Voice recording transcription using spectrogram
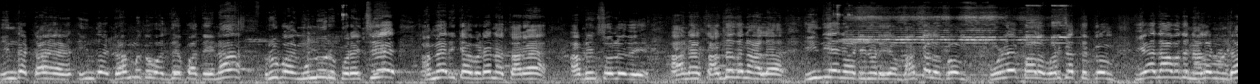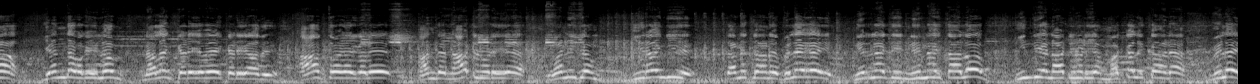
இந்த ட- இந்த ட்ரம்முக்கு வந்து பார்த்தீங்கன்னா ரூபாய் முந்நூறு குறைச்சி அமெரிக்கா விட நான் தரேன் அப்படின்னு சொல்லுது. ஆனால் தந்ததுனால இந்திய நாட்டினுடைய மக்களுக்கும் உழைப்பாள வர்க்கத்துக்கும் ஏதாவது நலன் உண்டா? எந்த வகையிலும் நலன் கிடையவே கிடையாது. ஆம் தோழர்களே அந்த நாட்டினுடைய வணிகம் இறங்கி தனக்கான விலையை நிர்ணயித்து நிர்ணயித்தாலும் இந்திய நாட்டினுடைய மக்களுக்கான விலை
